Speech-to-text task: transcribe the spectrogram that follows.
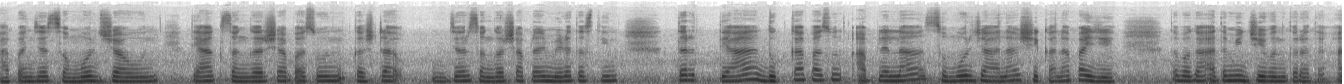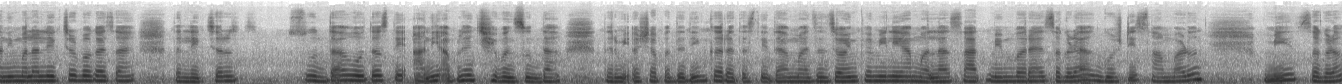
आपण जर समोर जाऊन त्या संघर्षापासून कष्टा जर संघर्ष आपल्याला मिळत असतील तर त्या दुःखापासून आपल्याला समोर जायला शिकायला पाहिजे. तर बघा आता मी जेवण करत आहे आणि मला लेक्चर बघायचं आहे. तर लेक्चर सुद्धा होत असते आणि आपलं जेवणसुद्धा तर मी अशा पद्धतीने करत असते. तर माझं जॉईंट फॅमिली आहे मला सात मेंबर आहे. सगळ्या गोष्टी सांभाळून मी सगळं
